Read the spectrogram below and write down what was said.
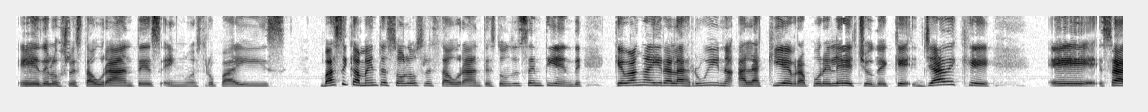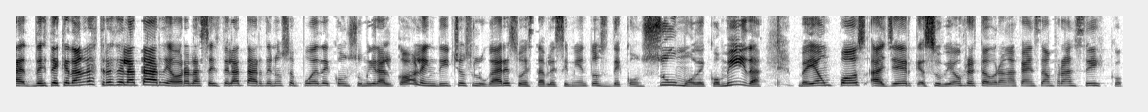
eh, de los restaurantes en nuestro país. Básicamente son los restaurantes donde se entiende que van a ir a la ruina, a la quiebra, por el hecho de que ya de que eh, o sea, desde que dan las 3 de la tarde, ahora a las 6 de la tarde no se puede consumir alcohol en dichos lugares o establecimientos de consumo, de comida. Veía un post ayer que subía a un restaurante acá en San Francisco.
